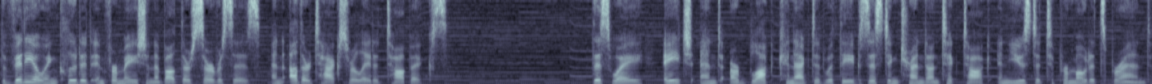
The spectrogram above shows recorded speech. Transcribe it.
The video included information about their services and other tax related topics. This way, H and R Block connected with the existing trend on TikTok and used it to promote its brand.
